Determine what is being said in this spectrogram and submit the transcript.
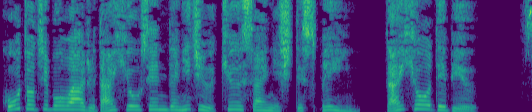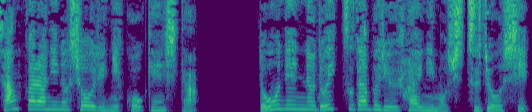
コートジボワール代表戦で29歳にしてスペイン代表デビュー。3から2の勝利に貢献した。同年のドイツ W 杯にも出場し、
